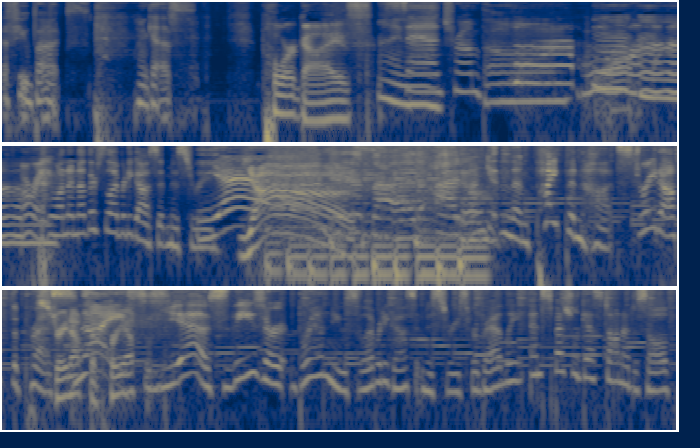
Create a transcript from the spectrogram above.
a few bucks. I guess. Poor guys. I know. Sad trombone. All right, you want another celebrity gossip mystery? Yeah. Yes! I'm getting them piping hot, straight off the press. Straight off Nice. the press. Yes, these are brand new celebrity gossip mysteries for Bradley and special guest Donna to solve.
